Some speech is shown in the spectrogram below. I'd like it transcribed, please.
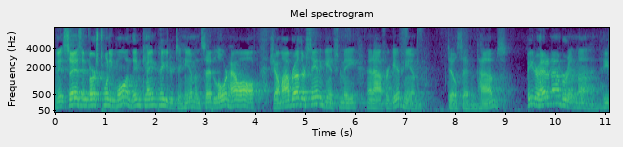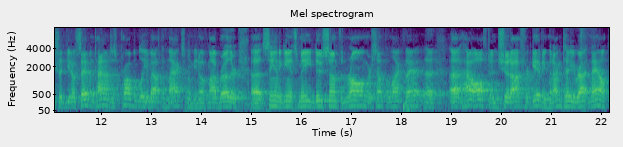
And it says in verse 21 Then came Peter to him and said, Lord, how oft shall my brother sin against me, and I forgive him? Till seven times. Peter had a number in mind. He said, you know, seven times is probably about the maximum. You know, if my brother uh, sin against me, do something wrong or something like that, uh, uh, how often should I forgive him? And I can tell you right now,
